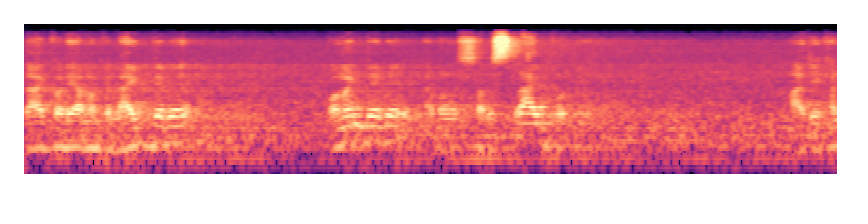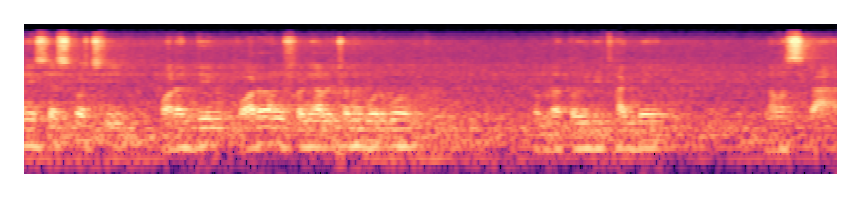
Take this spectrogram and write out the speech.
দয়া করে আমাকে লাইক দেবে কমেন্ট দেবে এবং সাবস্ক্রাইব করবে। আজ এখানে শেষ করছি। পরের দিন পরের অংশ নিয়ে আলোচনা করব। তোমরা তৈরি থাকবে। নমস্কার।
